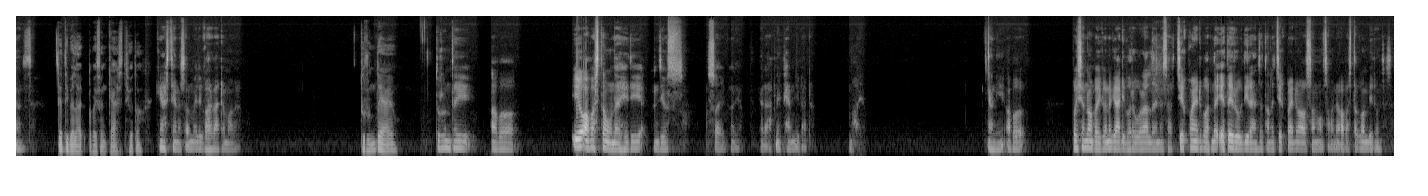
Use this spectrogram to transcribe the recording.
हजुर त्यति बेला तपाईँसँग क्यास थियो त? क्यास थिएन सर मैले घरबाट मगाएको। तुरुन्तै आयो? तुरुन्तै अब यो अवस्था हुँदाखेरि जे होस् सहयोग गर्यो मेरो आफ्नै फ्यामिलीबाट भयो। अनि अब पैसा नभइकन गाडी भएर ओह्राल्दैन सर। चेक पोइन्ट भन्दा यतै रोकिदिइरहन्छ तँलाई चेक पोइन्टमा अब समाउँछ भने अवस्था गम्भीर हुन्छ सर।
